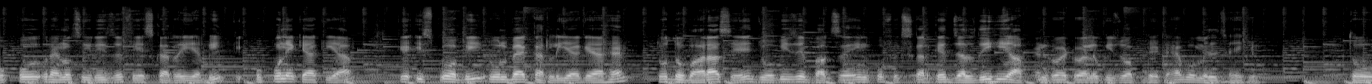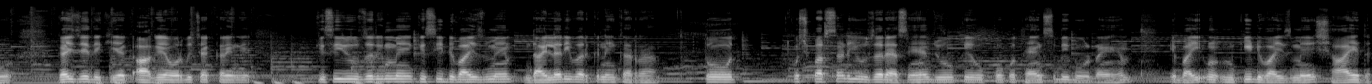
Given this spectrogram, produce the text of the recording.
ओप्पो रेनो सीरीज़ फेस कर रही है अभी कि ओप्पो ने क्या किया कि इसको अभी रोल बैक कर लिया गया है। तो दोबारा से जो भी ये बग्स हैं, इनको फिक्स करके जल्दी ही आप एंड्रॉयड ट्वेल्व की जो अपडेट है, वो मिल जाएगी। तो गई ये देखिए आगे और भी चेक करेंगे। किसी यूज़र में, किसी डिवाइस में डायलर ही वर्क नहीं कर रहा। तो कुछ परसेंट यूज़र ऐसे हैं जो कि ओप्पो को थैंक्स भी बोल रहे हैं कि भाई उनकी डिवाइस में शायद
